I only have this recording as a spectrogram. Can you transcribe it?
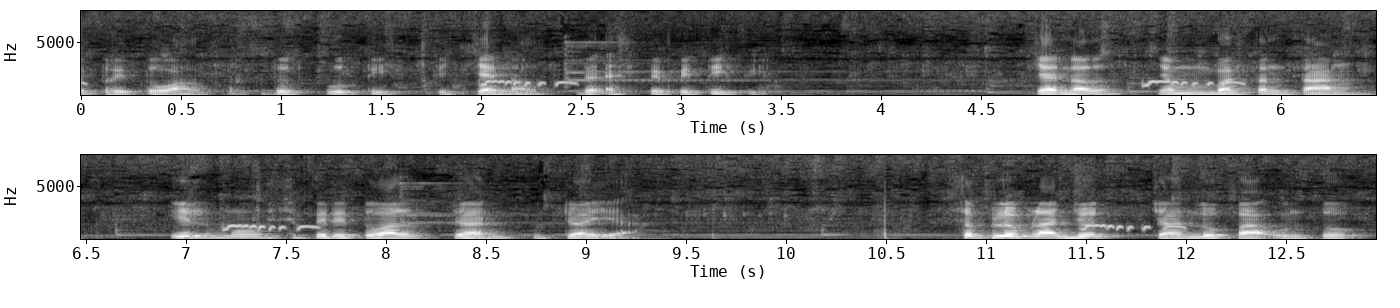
spiritual berkutut putih di channel The SPP TV Channel yang membahas tentang ilmu spiritual dan budaya. Sebelum lanjut jangan lupa untuk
